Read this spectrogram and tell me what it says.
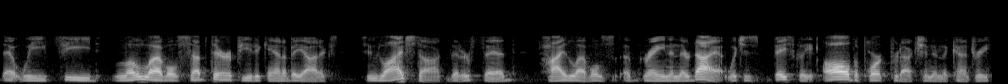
that we feed low level subtherapeutic antibiotics to livestock that are fed high levels of grain in their diet, which is basically all the pork production in the country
